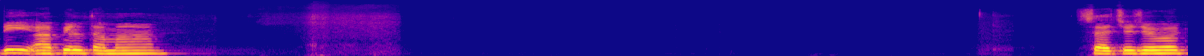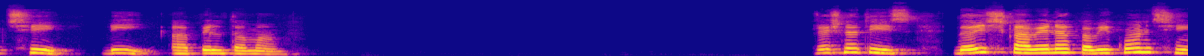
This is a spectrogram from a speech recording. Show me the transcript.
ડી આપેલ તમામ. સાચો જવાબ છે ડી, આપેલ તમામ. પ્રશ્ન ત્રીસ, દૈશ કાવ્યના કવિ કોણ છે?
